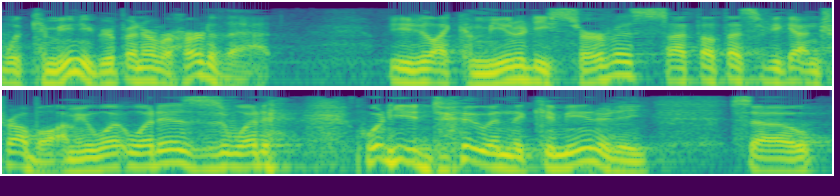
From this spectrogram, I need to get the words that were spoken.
what community group? I never heard of that. You do like community service? I thought that's if you got in trouble. I mean, what, what is, what, what do you do in the community? So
